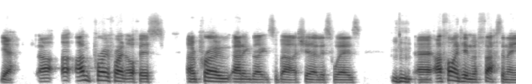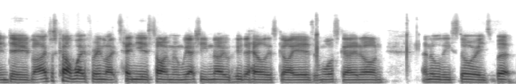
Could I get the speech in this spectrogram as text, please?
yeah, uh, I'm pro front office. I'm pro anecdotes about shirtless Wes. uh, I find him a fascinating dude. Like I just can't wait for in like ten years' time when we actually know who the hell this guy is and what's going on, and all these stories. But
